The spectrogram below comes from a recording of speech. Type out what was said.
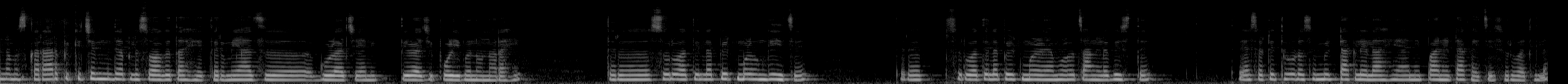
नमस्कार आर पी किचनमध्ये आपलं स्वागत आहे. तर मी आज गुळाची आणि तिळाची पोळी बनवणार आहे. तर सुरुवातीला पीठ मळून घ्यायचं आहे तर सुरुवातीला पीठ मळल्यामुळं चांगलं भिजतं तर यासाठी थोडंसं मीठ टाकलेलं आहे आणि पाणी टाकायचं आहे सुरुवातीला.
